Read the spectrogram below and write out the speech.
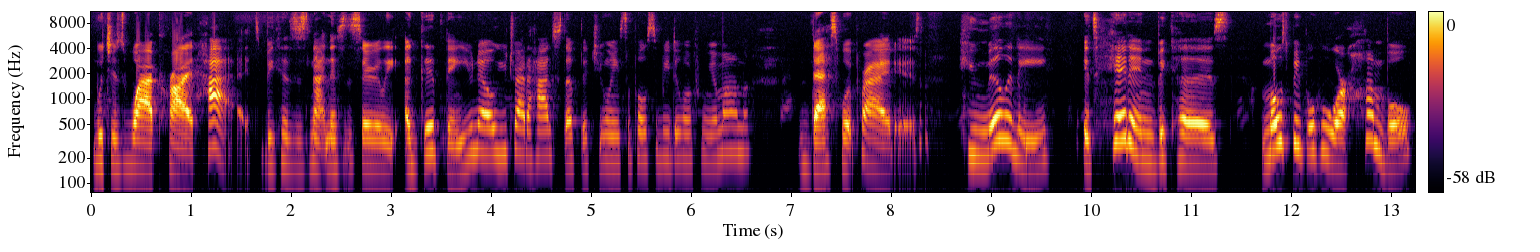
which is why pride hides because it's not necessarily a good thing you know you try to hide stuff that you ain't supposed to be doing from your mama that's what pride is humility is hidden because most people who are humble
